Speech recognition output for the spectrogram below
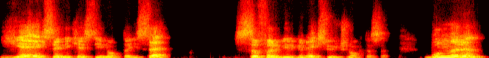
Y eksenini kestiği nokta ise 0 virgül eksi 3 noktası. Bunların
